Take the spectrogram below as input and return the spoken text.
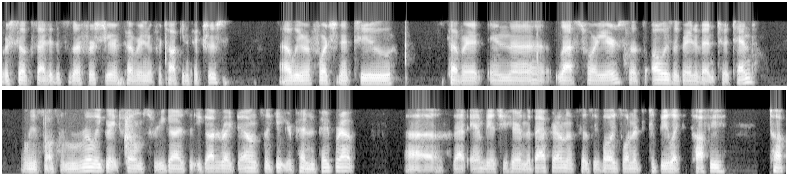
We're so excited. This is our first year covering it for Talking Pictures. Uh, we were fortunate to cover it in the last four years, so it's always a great event to attend. And we saw some really great films for you guys that you got to write down, so get your pen and paper out uh, that ambience you hear in the background is because we've always wanted it to be like a coffee talk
